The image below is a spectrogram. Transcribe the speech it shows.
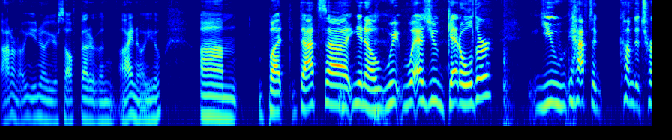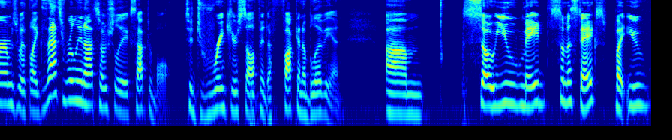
I don't know, you know yourself better than I know you. Um but that's uh you know, we, as you get older, you have to come to terms with like that's really not socially acceptable to drink yourself into fucking oblivion. Um so you made some mistakes, but you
